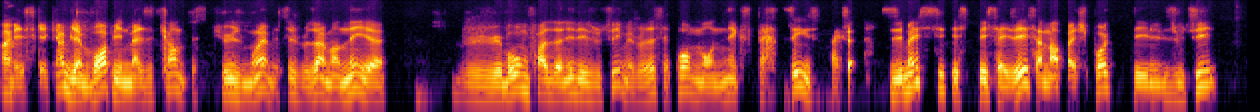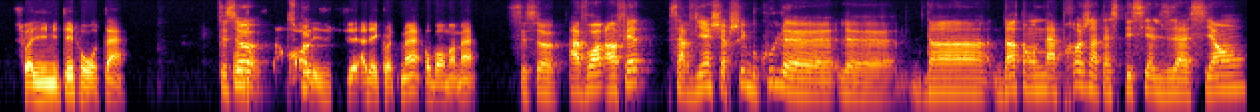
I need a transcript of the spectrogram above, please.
Mais si quelqu'un vient me voir et il m'a dit crâne, excuse-moi, mais tu sais, je veux dire, à un moment donné, euh, j'ai beau me faire donner des outils, mais je veux dire, c'est pas mon expertise. même si tu es spécialisé, ça ne m'empêche pas que tes outils soient limités pour autant. C'est ça. Avoir les utiliser adéquatement au bon moment. C'est ça. Avoir, en fait, ça revient chercher beaucoup le, le dans, dans, ton approche, dans ta spécialisation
